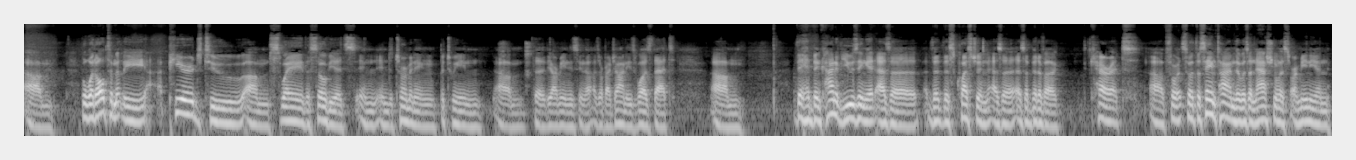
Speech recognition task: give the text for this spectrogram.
Um, but what ultimately appeared to um, sway the Soviets in, in determining between um, the, the Armenians and the Azerbaijanis was that um, they had been kind of using it as a the, this question as a as a bit of a carrot. Uh, for, so at the same time, there was a nationalist Armenian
